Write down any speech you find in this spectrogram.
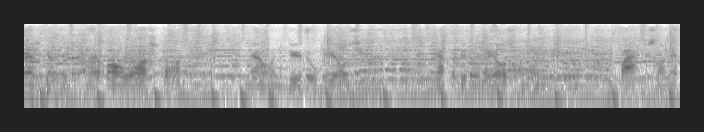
Guys, got the car all washed off. Now I'm going to do the wheels. After I do the wheels, I'm going to do wax on it.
